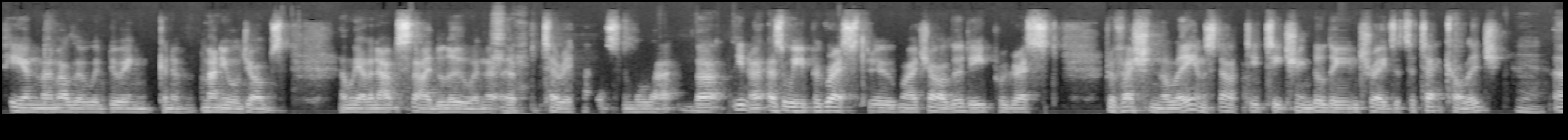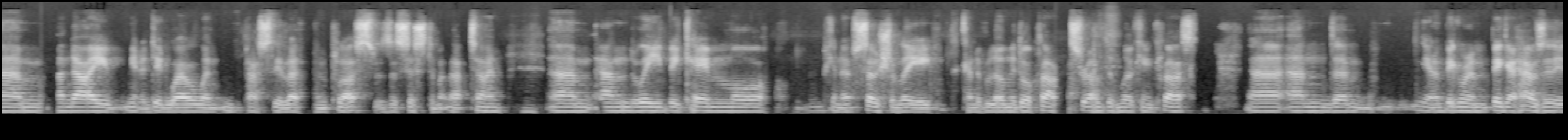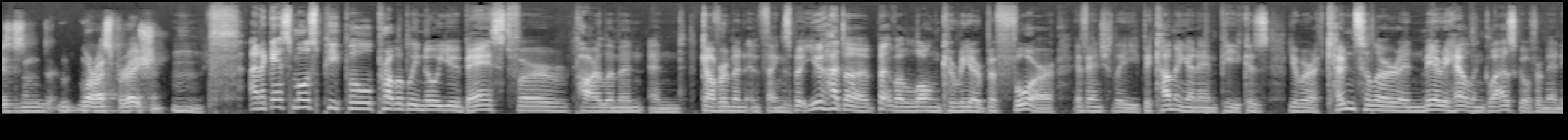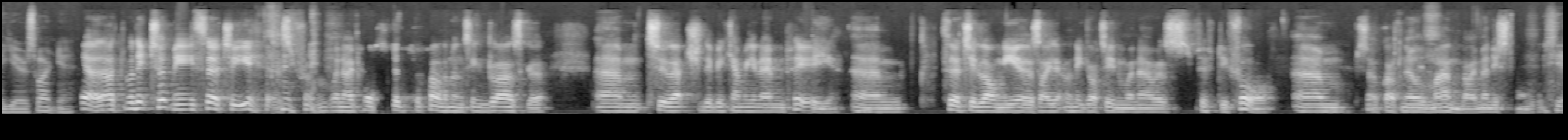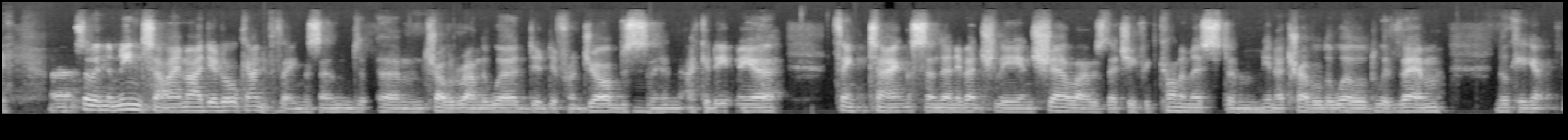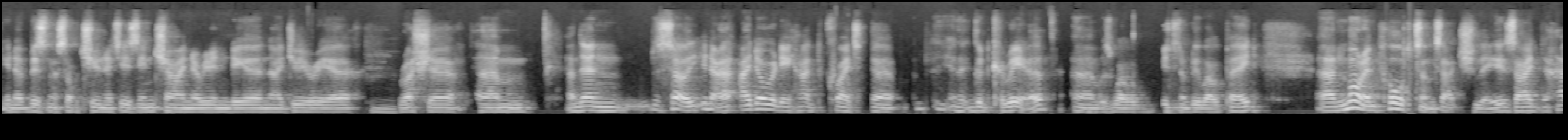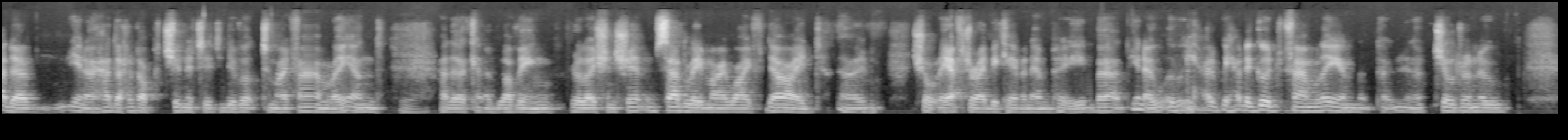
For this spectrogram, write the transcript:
he and my mother were doing kind of manual jobs and we had an outside loo and a, a terrace house and all that. But you know, as we progressed through my childhood, he progressed professionally and started teaching building trades at a tech college. Yeah. Um, and I, you know, did well, went past the 11 plus, was a system at that time. Mm. Um, and we became more you know, socially kind of low middle class rather than working class, uh, and um, you know, bigger and bigger houses and more aspiration. Mm. And I guess most people probably know you best for Parliament and government and things, but you had a bit of a long career before eventually becoming an MP because you were a councillor in Maryhill in Glasgow for many years, weren't you? Yeah, well, it took me 30 years from when I first stood for Parliament in Glasgow um, to actually becoming an MP. Um, 30 long years. I only got in when I was 54. Um, so I've got an old man by many standards. Yeah. Uh, so in the meantime, I did all kind of things and um, traveled around the world, did different jobs mm. in academia, think tanks, and then eventually in Shell, I was their chief economist and, you know, traveled the world with them looking at you know business opportunities in China, India, Nigeria, mm. Russia, um, and then so you know I'd already had quite a, a good career, uh, was well reasonably well paid, and more important, actually, is I had a, you know, had a had opportunity to devote to my family and yeah. had a kind of loving relationship. And sadly, my wife died uh, shortly after I became an MP. But you know, we had we had a good family and uh, you know, children who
